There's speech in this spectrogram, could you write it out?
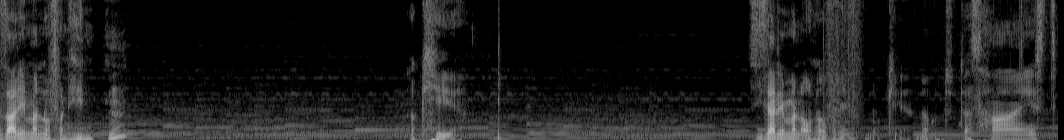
sah den Mann nur von hinten? Okay. Sie sah den Mann auch nur von hinten. Okay, na gut. Das heißt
